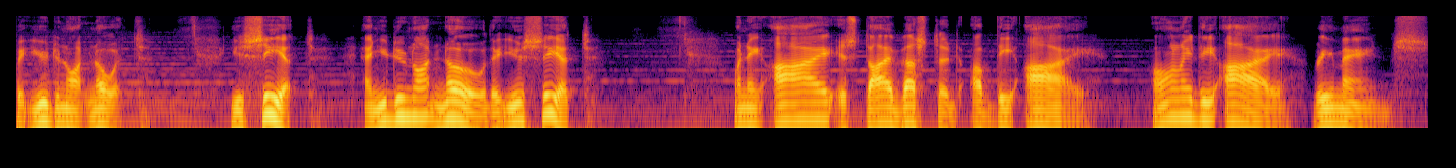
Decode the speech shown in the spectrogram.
but you do not know it. You see it, and you do not know that you see it. When the I is divested of the I, only the I remains.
